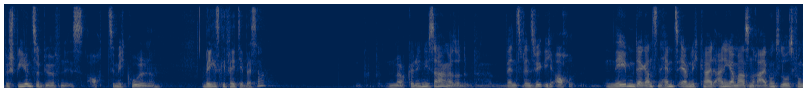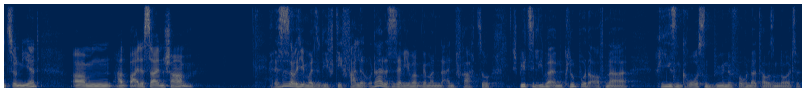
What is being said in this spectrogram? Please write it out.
bespielen zu dürfen, ist auch ziemlich cool. Ne? Welches gefällt dir besser? Ja, könnte ich nicht sagen. Also, wenn es wirklich auch neben der ganzen Hemdsärmlichkeit einigermaßen reibungslos funktioniert, ähm, hat beides seinen Charme. Ja, das ist aber immer so die, die Falle, oder? Das ist ja wie immer, wenn man einen fragt, so, spielst du lieber im Club oder auf einer riesengroßen Bühne vor 100.000 Leute?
